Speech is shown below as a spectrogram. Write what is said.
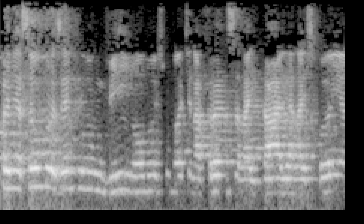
premiação, por exemplo, num vinho ou num espumante na França, na Itália, na Espanha,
